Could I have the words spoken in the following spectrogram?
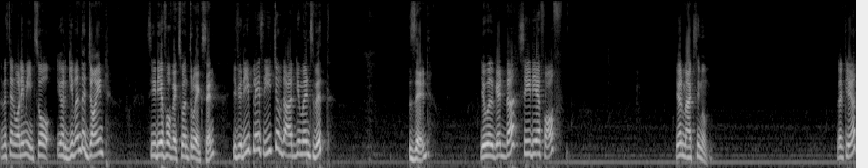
understand what I mean. So, you are given the joint CDF of x 1 through x n if you replace each of the arguments with z you will get the CDF of your maximum. Is that clear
